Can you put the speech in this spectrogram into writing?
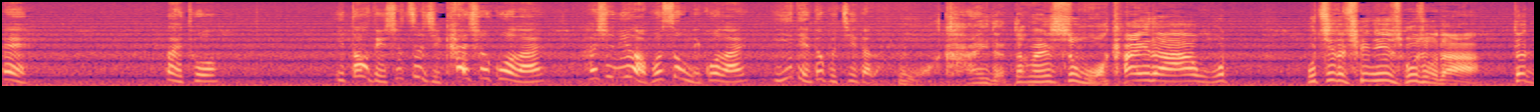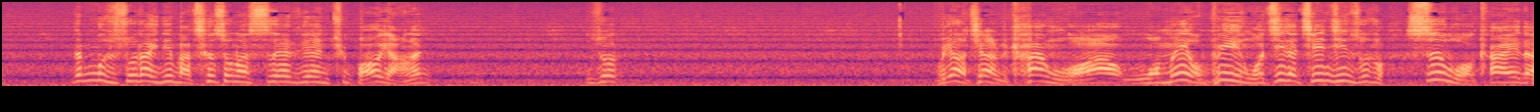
哎，拜托，底是自己开车过来，还是你老婆送你过来？你一点都不记得了。我开的，当然是我开的啊，我我记得清清楚楚的。但但木子说他已经把车送到四 S 店去保养了，你说不要这样子看我啊，我没有病，我记得清清楚楚，是我开的。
